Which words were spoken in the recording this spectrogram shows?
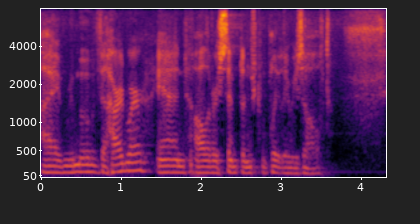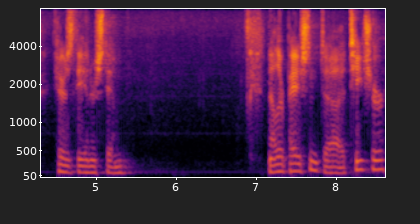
I removed the hardware, and all of her symptoms completely resolved. Here's the InterStim. Another patient, uh, teacher,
